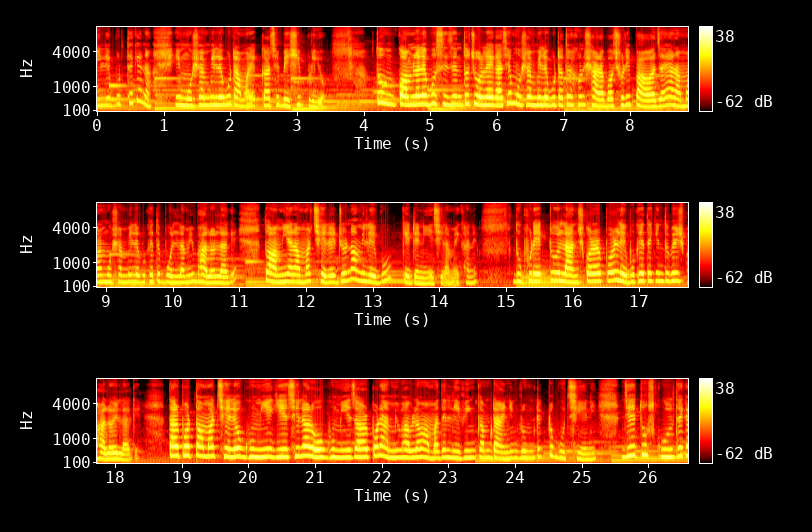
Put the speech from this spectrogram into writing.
এই লেবুর থেকে না, এই মোসাম্বি লেবুটা আমার কাছে বেশি প্রিয়। তো কমলা লেবু সিজন তো চলে গেছে, মোসাম্বি লেবুটা তো এখন সারা বছরই পাওয়া যায়। আর আমার মোসাম্বি লেবু খেতে বললামই ভালো লাগে। তো আমি আর আমার ছেলের জন্য আমি লেবু কেটে নিয়েছিলাম এখানে। দুপুরে একটু লাঞ্চ করার পর লেবু খেতে কিন্তু বেশ ভালোই লাগে। তারপর তো আমার ছেলেও ঘুমিয়ে গিয়েছিল আর ও ঘুমিয়ে যাওয়ার পরে আমি ভাবলাম আমাদের লিভিং কাম ডাইনিং রুমটা একটু গুছিয়ে নিই। যেহেতু স্কুল থেকে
